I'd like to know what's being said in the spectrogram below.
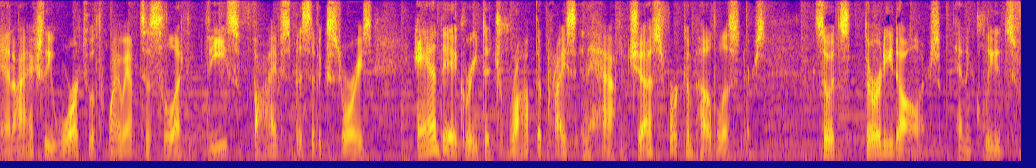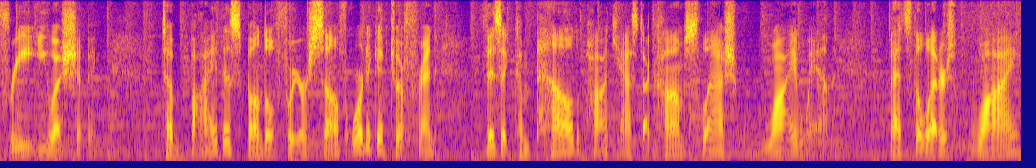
and I actually worked with YWAM to select these five specific stories and they agreed to drop the price in half just for compelled listeners. So it's $30 and includes free US shipping. To buy this bundle for yourself or to give to a friend, visit compelledpodcast.com slash YWAM. That's the letters Y-W-A-M.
